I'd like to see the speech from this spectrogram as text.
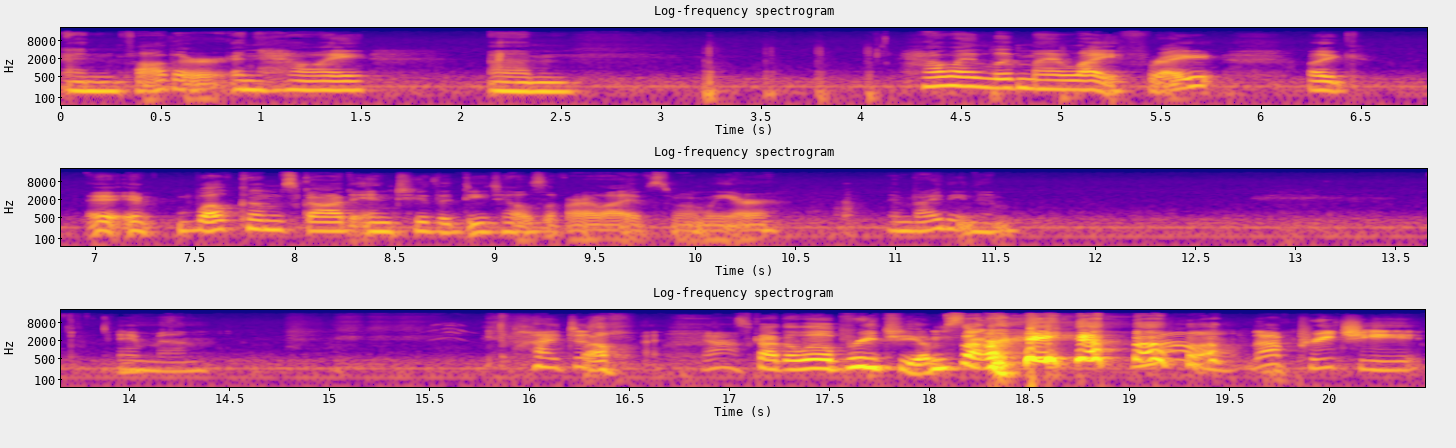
and father, and how I um, how I live my life, right? Like it, it welcomes God into the details of our lives when we are inviting Him. Amen. I just, well, yeah. It's got a little preachy. I'm sorry. no, not preachy.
